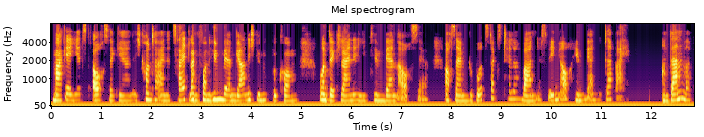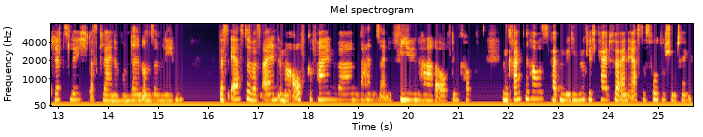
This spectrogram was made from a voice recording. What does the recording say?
mag er jetzt auch sehr gerne. Ich konnte eine Zeit lang von Himbeeren gar nicht genug bekommen. Und der Kleine liebt Himbeeren auch sehr. Auf seinem Geburtstagsteller waren deswegen auch Himbeeren mit dabei. Und dann war plötzlich das kleine Wunder in unserem Leben. Das erste, was allen immer aufgefallen war, waren seine vielen Haare auf dem Kopf. Im Krankenhaus hatten wir die Möglichkeit für ein erstes Fotoshooting.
